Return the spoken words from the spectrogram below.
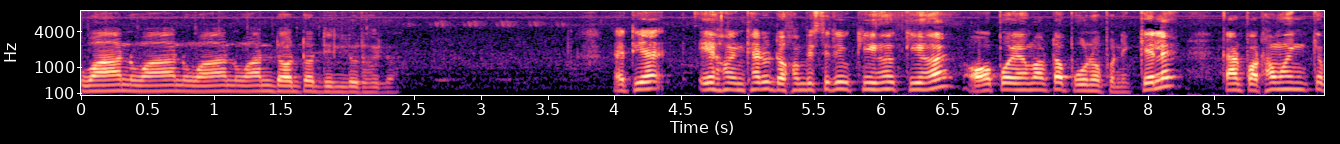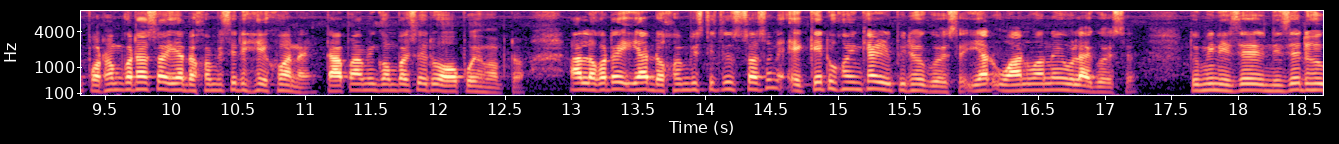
one one one one dot dot দিলোঁ ধৰি লোৱা। এতিয়া এই সংখ্যাটো দশম বিস্তৃতি কি হয় কি হয়? অপৰিসমাপ্ত পূৰ্ণপণিক কেলে? কাৰণ প্ৰথম সংখ্যা প্ৰথম কথা চোৱা ইয়াত দশম বিস্তৃতি শেষ হোৱা নাই। তাৰপৰা আমি গম পাইছোঁ এইটো অপৰিসমাপ্ত। আৰু লগতে ইয়াত দশম বিস্তৃতিটো চোৱাচোন একেটো সংখ্যা ৰিপিট হৈ গৈছে। ইয়াত ওৱান ওৱানে ওলাই গৈছে। তুমি নিজে নিজে ধৰি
